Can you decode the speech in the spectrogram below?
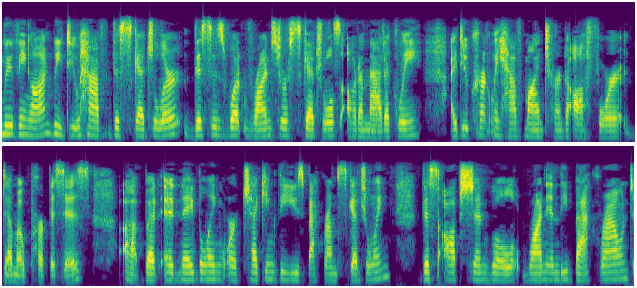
Moving on, we do have the scheduler. This is what runs your schedules automatically. I do currently have mine turned off for demo purposes, uh, but enabling or checking the use background scheduling, this option will run in the background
